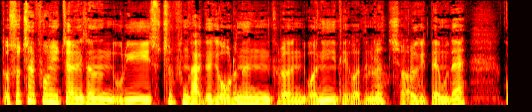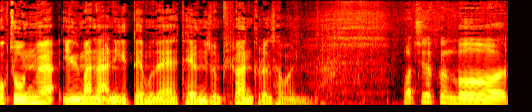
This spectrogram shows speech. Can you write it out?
또 수출품 입장에서는 우리 수출품 가격이 오르는 그런 원인이 되거든요. 그렇죠. 그렇기 때문에 꼭 좋은 일만은 아니기 때문에 대응이 좀 필요한 그런 상황입니다. 어찌됐건 뭐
